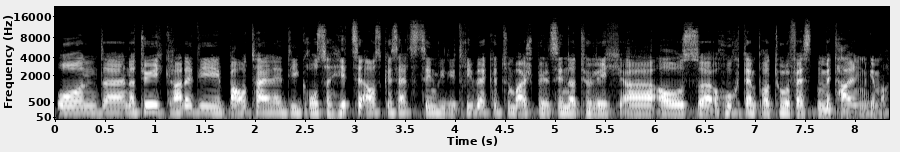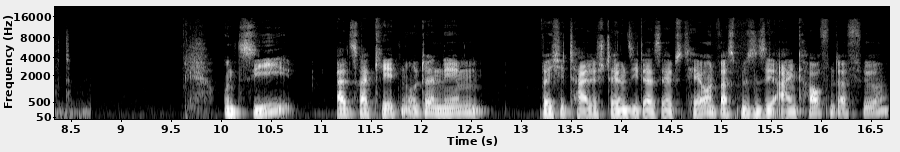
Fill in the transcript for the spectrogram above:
und äh, natürlich gerade die Bauteile, die großer Hitze ausgesetzt sind, wie die Triebwerke zum Beispiel, sind natürlich äh, aus äh, hochtemperaturfesten Metallen gemacht. Und Sie als Raketenunternehmen welche Teile stellen Sie da selbst her und was müssen Sie einkaufen dafür?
